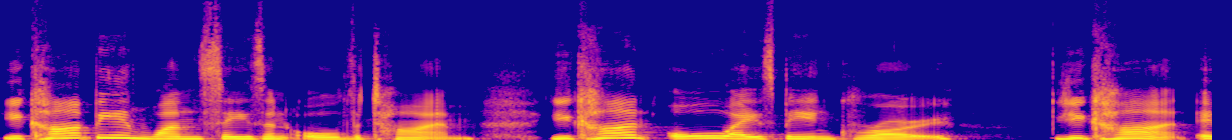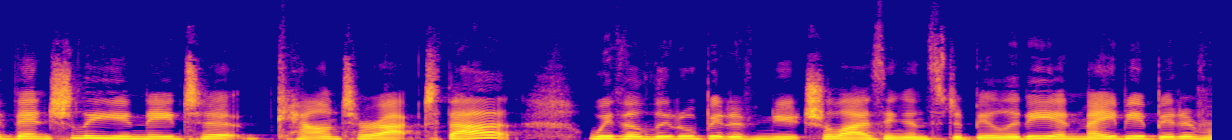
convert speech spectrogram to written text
You can't be in one season all the time. You can't always be in grow you can't. Eventually, you need to counteract that with a little bit of neutralizing and stability and maybe a bit of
